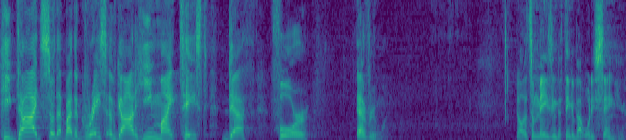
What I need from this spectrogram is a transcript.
He died so that by the grace of God, he might taste death for everyone. Y'all, it's amazing to think about what he's saying here.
